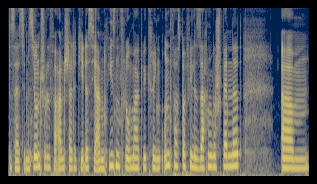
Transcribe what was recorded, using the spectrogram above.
das heißt, die Missionsschule veranstaltet jedes Jahr einen Riesenflohmarkt. Wir kriegen unfassbar viele Sachen gespendet. Ähm,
